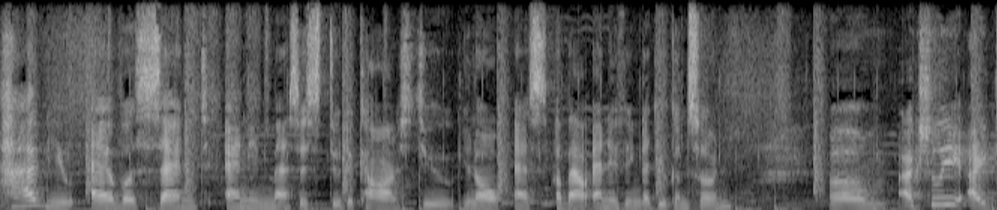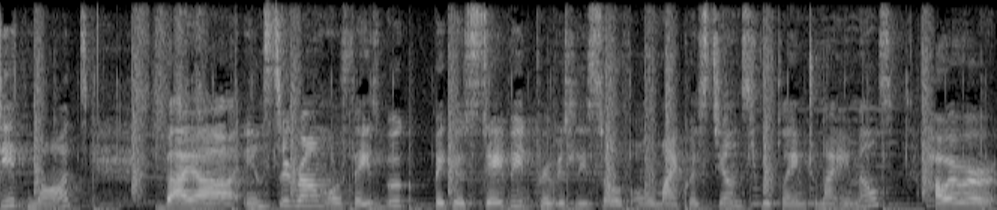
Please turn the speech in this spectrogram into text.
have you ever sent any message to the Karls to, you know, ask about anything that you concern? Um, actually, I did not via Instagram or Facebook because David previously solved all my questions replying to my emails. However,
